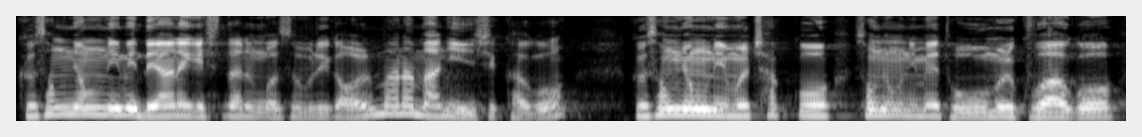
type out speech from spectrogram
그 성령님이 내 안에 계시다는 것을 우리가 얼마나 많이 인식하고 그 성령님을 찾고 성령님의 도움을 구하고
